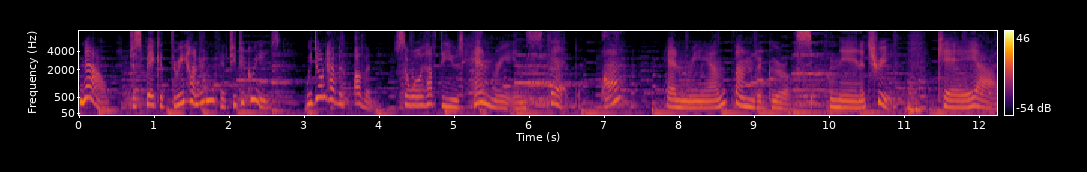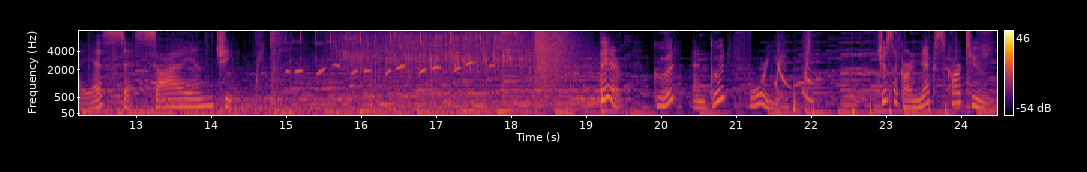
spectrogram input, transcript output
Now, just bake at 350 degrees. We don't have an oven, so we'll have to use Henry instead. Huh? Henry and Thunder Girl sitting in a tree. K I S S I N G. There, good and good for you. Just like our next cartoon.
